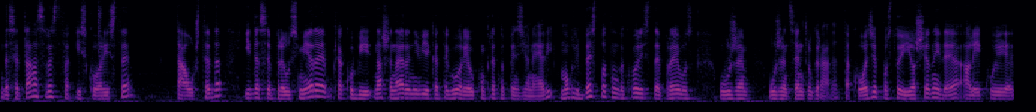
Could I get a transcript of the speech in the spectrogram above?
da se ta sredstva iskoriste ta ušteda i da se preusmjere kako bi naše najranjivije kategorije, u konkretno penzioneri, mogli besplatno da koriste prevoz u užem, užem centru grada. Također, postoji još jedna ideja, ali koju je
